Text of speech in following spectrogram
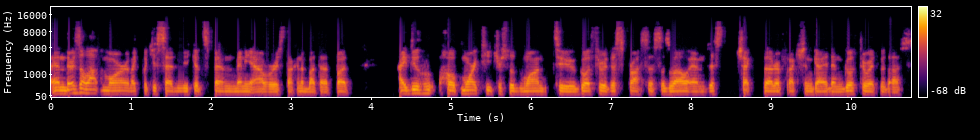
And there's a lot more, like what you said, we could spend many hours talking about that. But I do hope more teachers would want to go through this process as well and just check the reflection guide and go through it with us.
